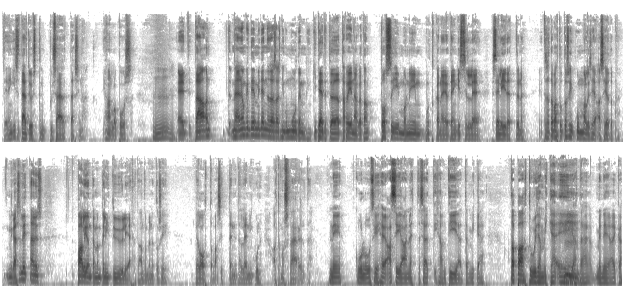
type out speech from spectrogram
tietenkin se täytyy sitten pysäyttää siinä ihan lopussa. Mm. Et tää on, mä en oikein tiedä, miten tätä saisi niinku muuten kiteytettyä tätä tarinaa, kun tämä on tosi monimutkainen jotenkin sille selitettynä. Että se tapahtuu tosi kummallisia asioita, mikä selittää nyt paljon tämän pelin tyyliä, että tämä on tämmöinen tosi pelottava sitten niin tälleen niin kuin atmosfääriltä. Niin, kuuluu siihen asiaan, että sä et ihan tiedä, että mikä tapahtuu ja mikä ei, mm. ja tämä menee aika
